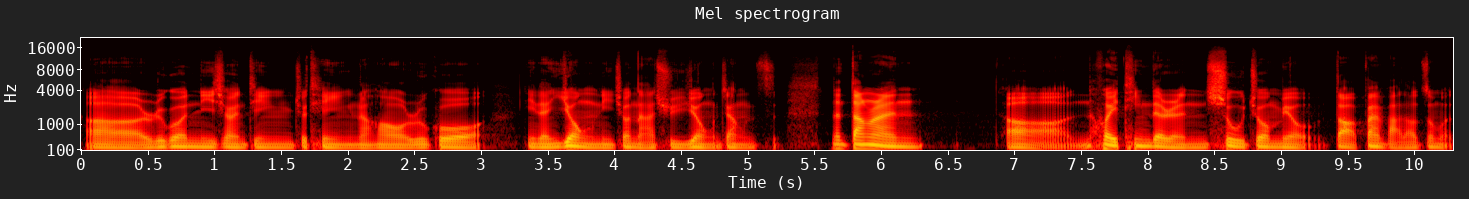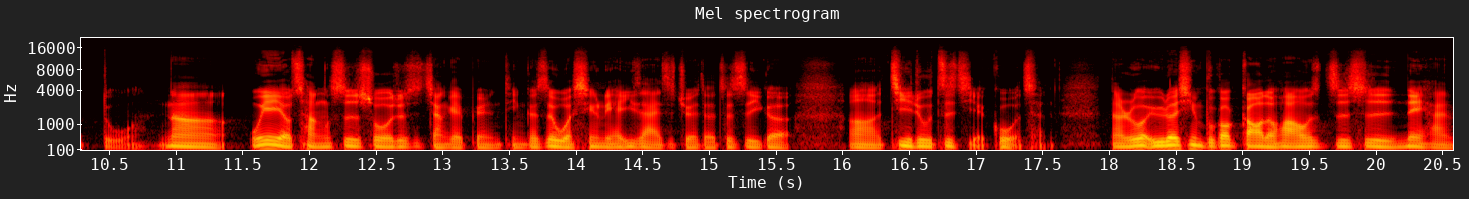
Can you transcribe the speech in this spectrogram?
呃，如果你喜欢听就听，然后如果你能用你就拿去用这样子，那当然，呃，会听的人数就没有到办法到这么多。那我也有尝试说，就是讲给别人听，可是我心里还一直还是觉得这是一个呃记录自己的过程。那如果娱乐性不够高的话，或是知识内涵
